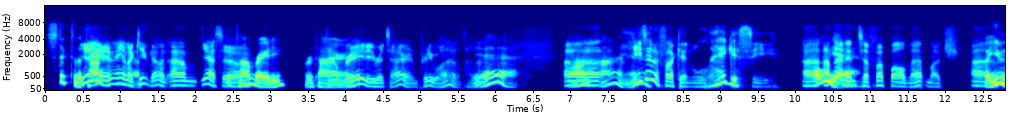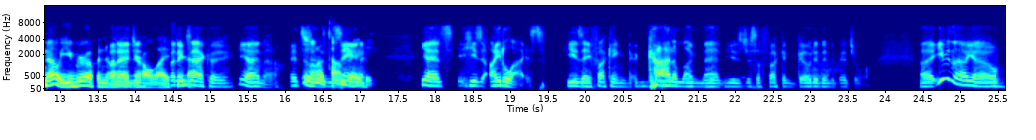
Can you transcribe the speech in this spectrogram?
stick to the yeah, top. yeah, yeah, no, keep going. Um, yeah. So Tom Brady retiring. Tom. Brady retiring, pretty wild, huh? Yeah, Long time, He's yeah. in a fucking legacy. Uh, Oh, I'm not into football that much. Uh, but you know you grew up in New but I England your ju- whole life. But you know. exactly. Yeah, I know. It's, Doesn't know Tom insane. Brady. Yeah, it's he's idolized. He's a fucking god among men. He's just a fucking goaded individual. Uh, even though you know,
